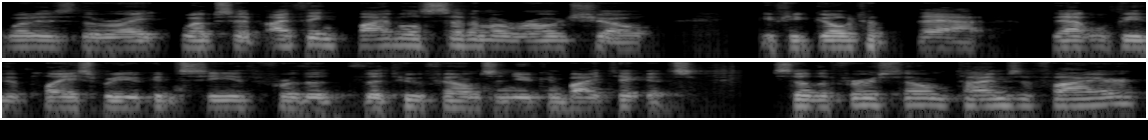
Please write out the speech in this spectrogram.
What is the right website? I think Bible Cinema Roadshow. If you go to that, that will be the place where you can see for the the two films and you can buy tickets. So the first film, Times of Fire,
